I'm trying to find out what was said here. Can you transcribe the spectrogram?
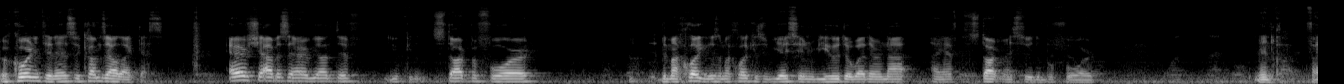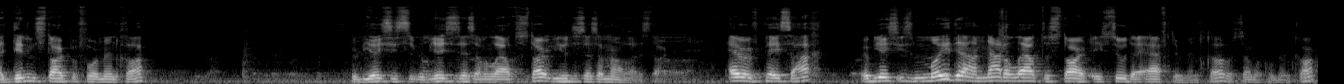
according to this, it comes out like this: erev Shabbos, erev Yontif, you can start before the machlok there's a machlok is Rabbi Yossi and Yehuda whether or not I have to start my suda before mincha. If I didn't start before mincha, Rabbi Rabbi Yossi says I'm allowed to start. Rabbi Yehuda says I'm not allowed to start. Erev Pesach, Rabbi Yossi's moida I'm not allowed to start a suda after mincha or mincha.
